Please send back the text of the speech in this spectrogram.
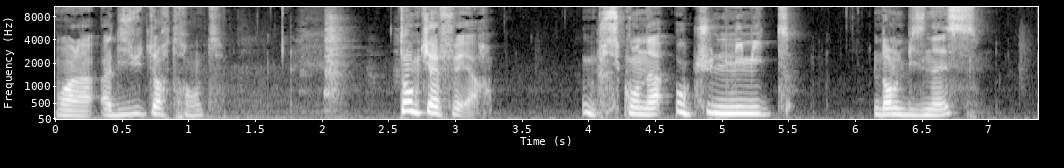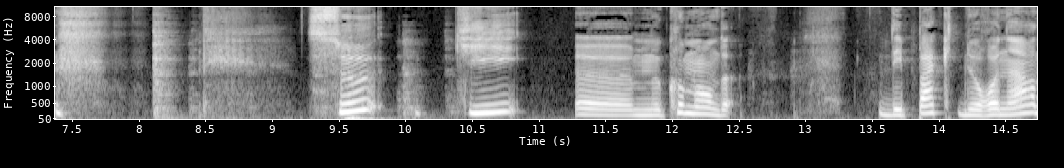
voilà, à 18h30. Tant qu'à faire. Puisqu'on n'a aucune limite dans le business. Ceux qui euh, me commandent des packs de renard.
